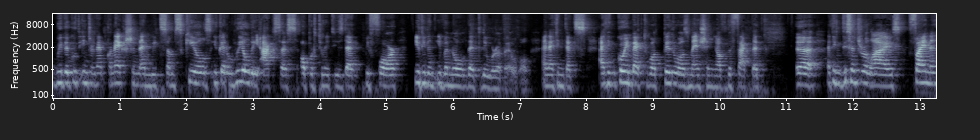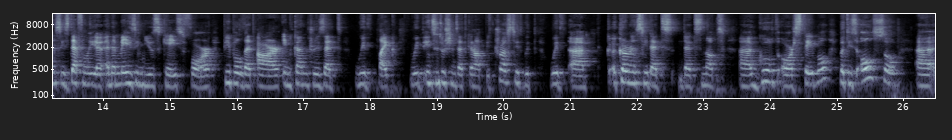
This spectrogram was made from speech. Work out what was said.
with a good internet connection and with some skills you can really access opportunities that before you didn't even know that they were available. And i think that's i think going back to what pedro was mentioning of the fact that uh, I think decentralized finance is definitely a, an amazing use case for people that are in countries that with like with institutions that cannot be trusted, with with uh, a currency that's that's not uh, good or stable, but is also uh,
